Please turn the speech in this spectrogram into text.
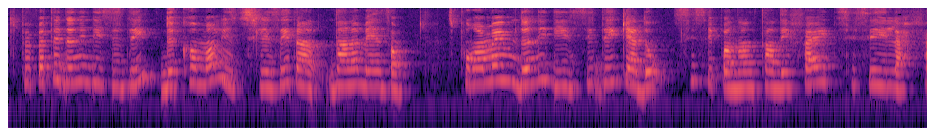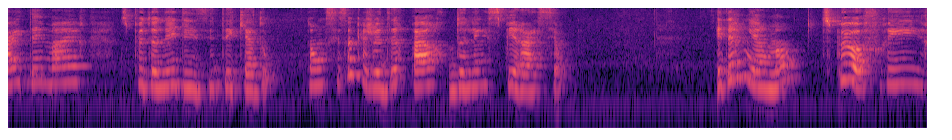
tu peux peut-être donner des idées de comment les utiliser dans, la maison. Tu pourras même donner des idées cadeaux si c'est pendant le temps des fêtes, si c'est la fête des mères, tu peux donner des idées cadeaux. Donc, c'est ça que je veux dire par de l'inspiration. Et dernièrement, tu peux offrir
